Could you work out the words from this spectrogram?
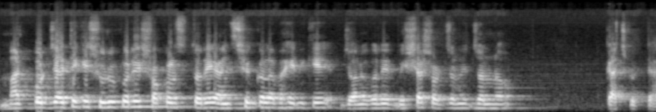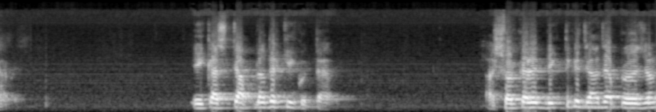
মাঠ পর্যায় থেকে শুরু করে সকল স্তরে আইনশৃঙ্খলা বাহিনীকে জনগণের বিশ্বাস অর্জনের জন্য কাজ করতে হবে। এই কাজটা আপনাদের কি করতে হবে? আর সরকারের দিক থেকে যা যা প্রয়োজন,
